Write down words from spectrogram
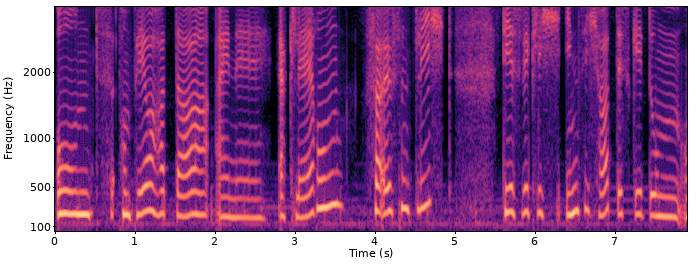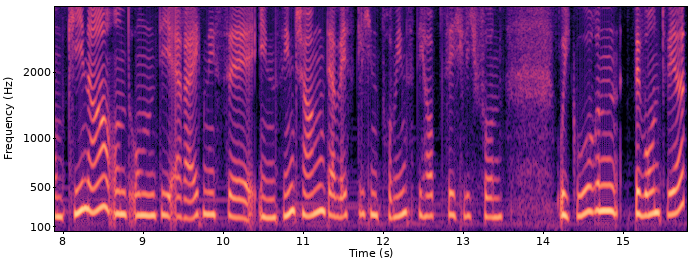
Und Pompeo hat da eine Erklärung veröffentlicht, die es wirklich in sich hat. Es geht um, um China und um die Ereignisse in Xinjiang, der westlichen Provinz, die hauptsächlich von Uiguren bewohnt wird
